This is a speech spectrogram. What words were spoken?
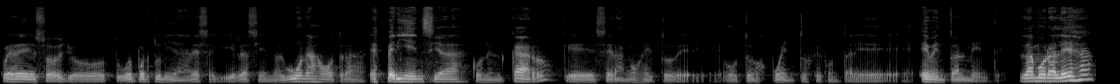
Pues de eso yo tuve oportunidad de seguir haciendo algunas otras experiencias con el carro que serán objeto de otros cuentos que contaré eventualmente. La moraleja,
